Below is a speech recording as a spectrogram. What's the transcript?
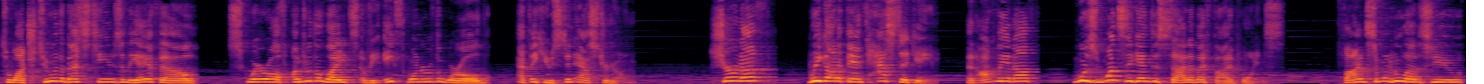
to watch two of the best teams in the AFL square off under the lights of the eighth wonder of the world at the Houston Astrodome. Sure enough, we got a fantastic game that, oddly enough, was once again decided by five points. Find someone who loves you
